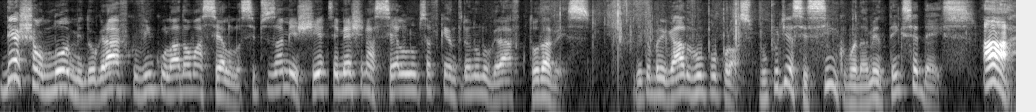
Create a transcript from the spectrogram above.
Deixa o nome do gráfico vinculado a uma célula. Se precisar mexer, você mexe na célula, não precisa ficar entrando no gráfico toda vez. Muito obrigado, vamos para o próximo. Não podia ser 5 mandamentos? Tem que ser 10. Ah,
